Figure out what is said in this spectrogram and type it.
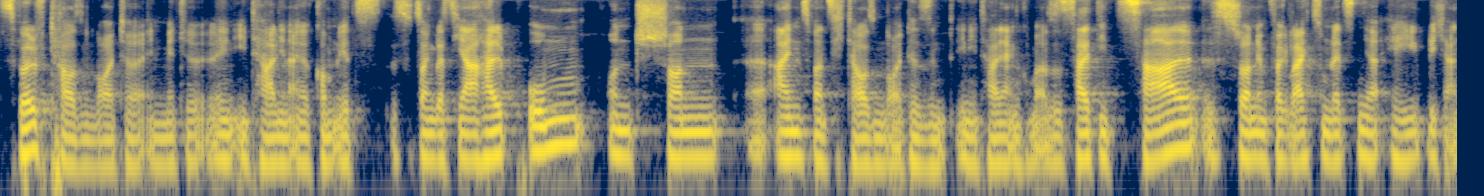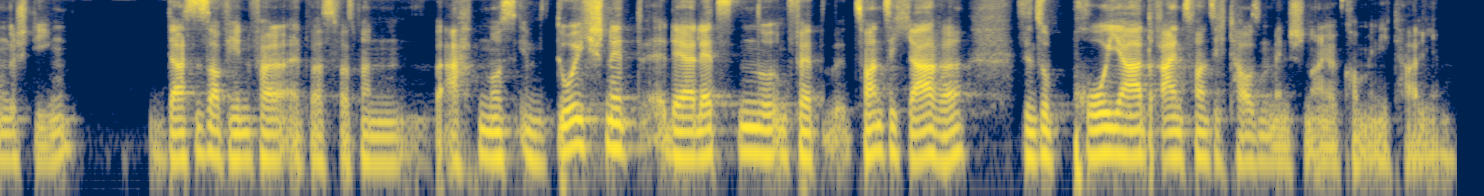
12.000 Leute in, Mittel, in Italien angekommen. Jetzt ist sozusagen das Jahr halb um und schon äh, 21.000 Leute sind in Italien angekommen. Also das heißt, die Zahl ist schon im Vergleich zum letzten Jahr erheblich angestiegen. Das ist auf jeden Fall etwas, was man beachten muss. Im Durchschnitt der letzten so ungefähr 20 Jahre sind so pro Jahr 23.000 Menschen angekommen in Italien.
